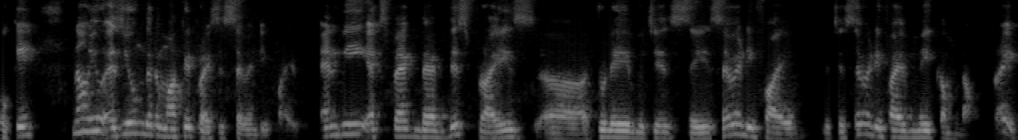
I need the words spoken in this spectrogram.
Okay, now you assume that the market price is 75 and we expect that this price uh, today which is say 75 which is 75 may come down right?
